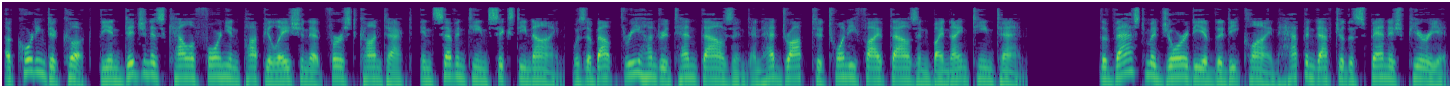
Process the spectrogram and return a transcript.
According to Cook, the indigenous Californian population at first contact, in 1769, was about 310,000 and had dropped to 25,000 by 1910. The vast majority of the decline happened after the Spanish period,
